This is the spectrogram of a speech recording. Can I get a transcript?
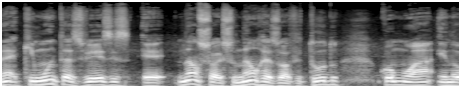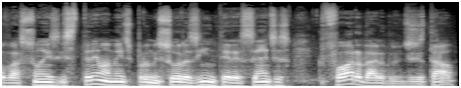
né, que muitas vezes é, não só isso não resolve tudo, como há inovações extremamente promissoras e interessantes fora da área do digital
